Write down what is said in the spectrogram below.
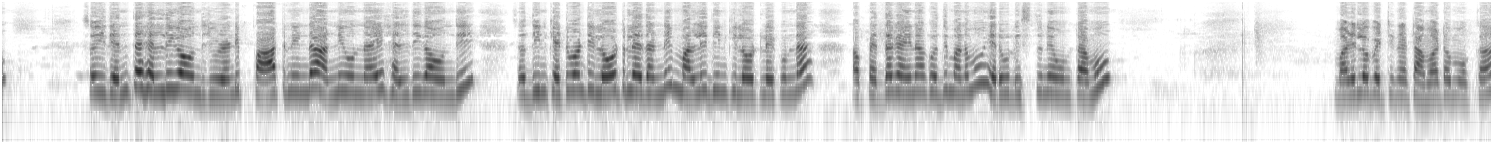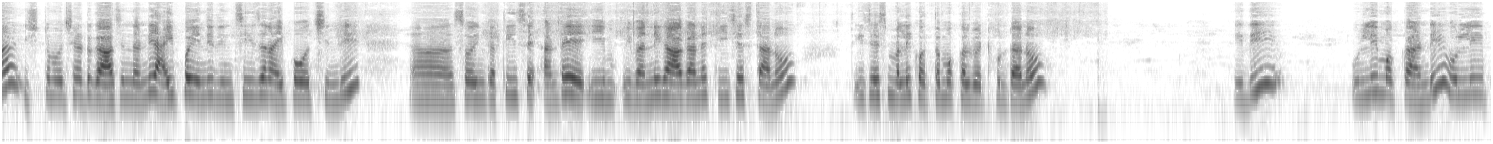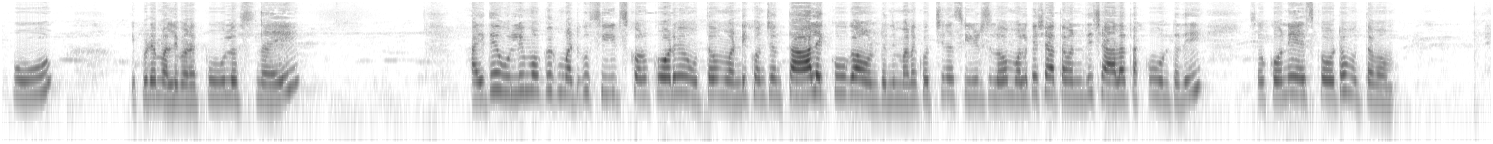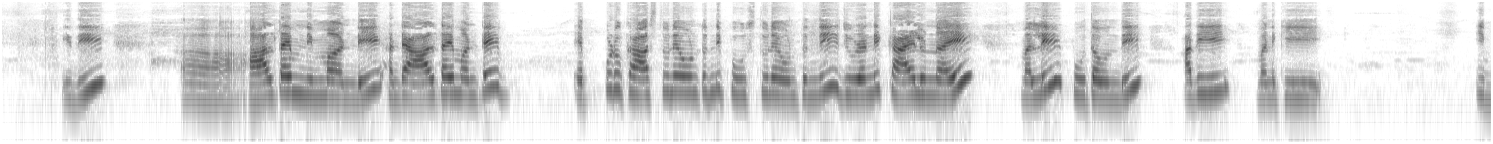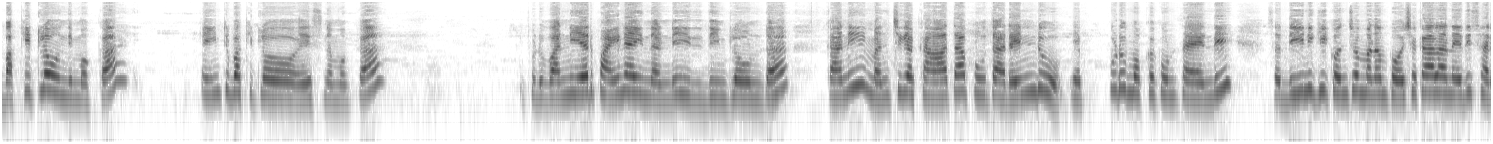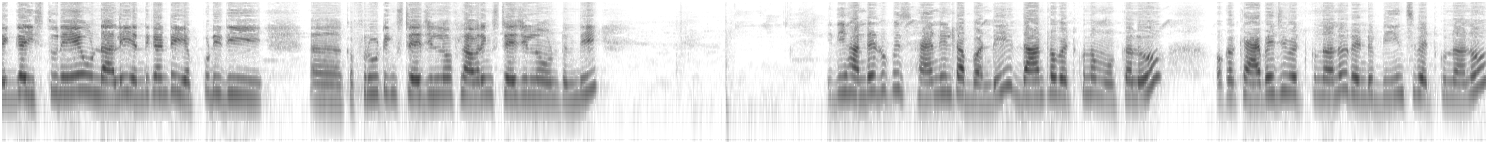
సో ఇది ఎంత హెల్దీగా ఉంది చూడండి. పాట నిండా అన్ని ఉన్నాయి హెల్దీగా ఉంది. సో దీనికి ఎటువంటి లోటు లేదండి. మళ్ళీ దీనికి లోటు లేకుండా పెద్దగా అయినా కొద్దీ మనము ఎరువులు ఇస్తూనే ఉంటాము. మడిలో పెట్టిన టమాటో మొక్క ఇష్టం వచ్చినట్టు కాసిందండి. అయిపోయింది. దీని సీజన్ అయిపోవచ్చింది. సో ఇంకా తీసే అంటే ఈ ఇవన్నీ కాగానే తీసేస్తాను. తీసేసి మళ్ళీ కొత్త మొక్కలు పెట్టుకుంటాను. ఇది ఉల్లి మొక్క అండి. ఉల్లి పువ్వు. ఇప్పుడే మళ్ళీ మనకు పువ్వులు వస్తున్నాయి. అయితే ఉల్లి మొక్కకు మటుకు సీడ్స్ కొనుక్కోవడమే ఉత్తమం అండి. కొంచెం తాలు ఎక్కువగా ఉంటుంది. మనకు వచ్చిన సీడ్స్లో మొలక శాతం అనేది చాలా తక్కువ ఉంటుంది. సో కొని వేసుకోవటం ఉత్తమం. ఇది ఆల్ టైమ్ నిమ్మ అండి. అంటే ఆల్ టైమ్ అంటే ఎప్పుడు కాస్తూనే ఉంటుంది పూస్తూనే ఉంటుంది. చూడండి కాయలు ఉన్నాయి మళ్ళీ పూత ఉంది. అది మనకి ఈ బకెట్లో ఉంది మొక్క. పెయింట్ బకెట్లో వేసిన మొక్క. ఇప్పుడు వన్ ఇయర్ పైన అయిందండి ఇది దీంట్లో ఉంటా. కానీ మంచిగా కాత పూత రెండు ఎప్పుడు మొక్కకు ఉంటాయండి సో దీనికి కొంచెం మనం పోషకాలు అనేది సరిగ్గా ఇస్తూనే ఉండాలి. ఎందుకంటే ఎప్పుడు ఇది ఫ్రూటింగ్ స్టేజ్లో ఫ్లవరింగ్ స్టేజ్లో ఉంటుంది. ఇది హండ్రెడ్ రూపీస్ హ్యాండిల్ టబ్ అండి. దాంట్లో పెట్టుకున్న మొక్కలు ఒక క్యాబేజీ పెట్టుకున్నాను రెండు బీన్స్ పెట్టుకున్నాను.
